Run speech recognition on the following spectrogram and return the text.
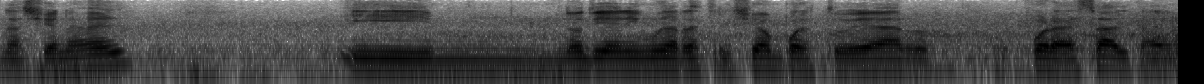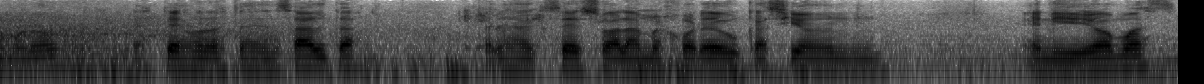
nacional y mm, no tiene ninguna restricción por estudiar fuera de Salta, digamos, ¿no? Estés o no estés en Salta, tenés acceso a la mejor educación en idiomas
